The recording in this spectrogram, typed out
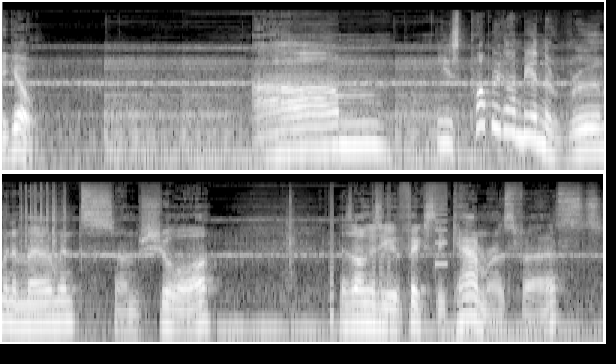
He go? Um, he's probably gonna be in the room in a moment, I'm sure. As long as you fix the cameras first.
